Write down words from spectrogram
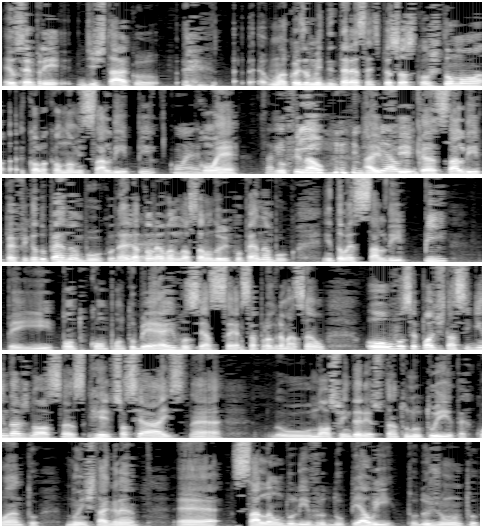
Eu sempre destaco uma coisa muito interessante. As pessoas costumam colocar o nome Salip com E. Com e no final. Aí Piauí. fica Salipe, fica do Pernambuco, né? É. Já estão levando nosso salão do livro para o Pernambuco. Então é salipe.com.br, você acessa a programação, ou você pode estar seguindo as nossas redes sociais, né? O nosso endereço, tanto no Twitter quanto no Instagram, é Salão do Livro do Piauí. Tudo junto,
